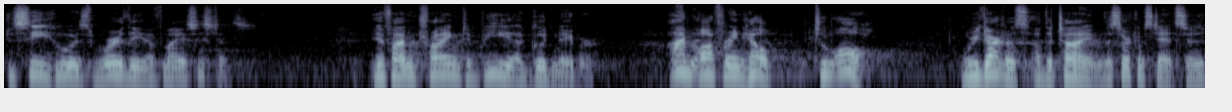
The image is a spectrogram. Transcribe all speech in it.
to see who is worthy of my assistance. If I'm trying to be a good neighbor, I'm offering help to all, regardless of the time, the circumstance, and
